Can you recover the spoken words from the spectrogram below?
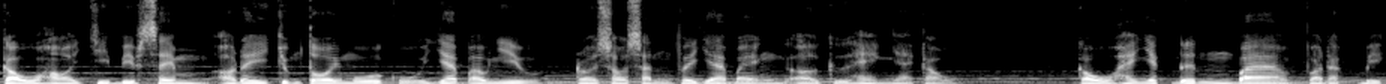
cậu hỏi chị bếp xem, ở đây chúng tôi mua củi giá bao nhiêu, rồi so sánh với giá bán ở cửa hàng nhà cậu? Cậu hay nhắc đến ba và đặc biệt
